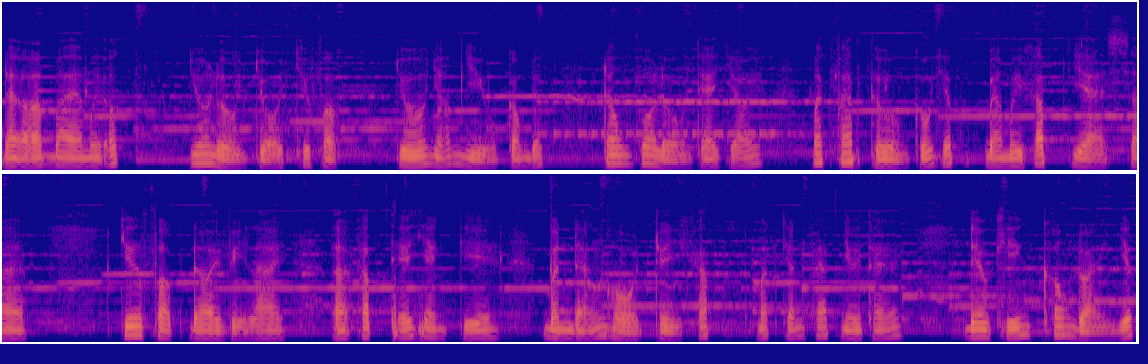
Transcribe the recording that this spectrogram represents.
đã ở ba mươi ức, vô lượng chỗ chư Phật, chứa nhóm nhiều công đức, trong vô lượng thế giới, mắt pháp thường cứu giúp ba mươi khắp và xa. Chư Phật đời vị lai, ở khắp thế gian kia, bình đẳng hộ trì khắp mắt chánh pháp như thế, đều khiến không đoạn dứt.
